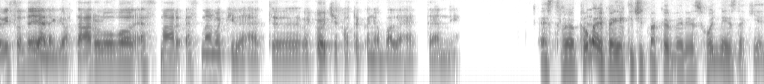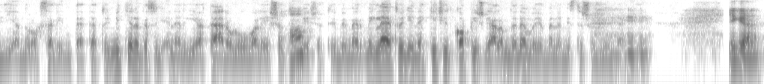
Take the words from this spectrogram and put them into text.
Viszont egy a tárolóval ezt már, ezt már ki lehet, vagy költséghatékonyabban lehet tenni. Ezt próbáljuk meg egy kicsit meg körbenézni, hogy néz neki egy ilyen dolog szerinted? Tehát, hogy mit jelent ez, hogy energiatárolóval és a többi, és a többi? Mert még lehet, hogy én egy kicsit kapizsgálom, de nem vagyok benne biztos, hogy mindenki. Igen.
